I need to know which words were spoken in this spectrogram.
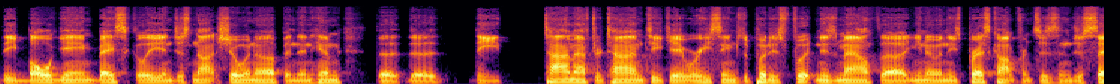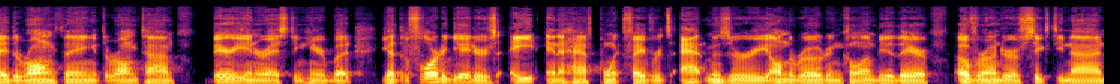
the bowl game basically and just not showing up, and then him the the the time after time, TK, where he seems to put his foot in his mouth, uh, you know, in these press conferences and just say the wrong thing at the wrong time. Very interesting here. But you got the Florida Gators, eight and a half point favorites at Missouri on the road in Columbia there, over under of 69.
